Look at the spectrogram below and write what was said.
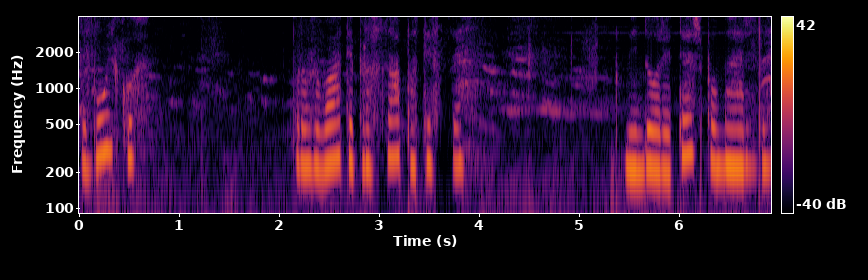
цибульку, прорвати, просапати все. Помідори теж померзли.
